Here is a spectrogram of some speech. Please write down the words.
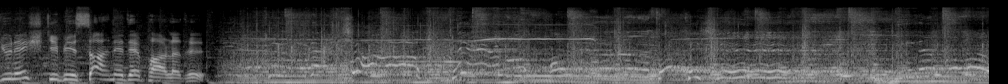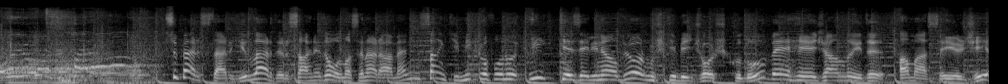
güneş gibi sahnede parladı. Süperstar yıllardır sahnede olmasına rağmen sanki mikrofonu ilk kez eline alıyormuş gibi coşkulu ve heyecanlıydı. Ama seyirci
